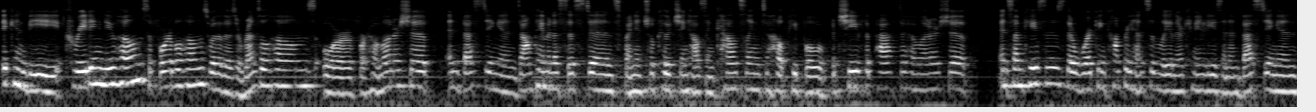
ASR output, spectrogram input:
it can be creating new homes, affordable homes, whether those are rental homes or for home ownership, investing in down payment assistance, financial coaching, housing counseling to help people achieve the path to home ownership in some cases they're working comprehensively in their communities and investing in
